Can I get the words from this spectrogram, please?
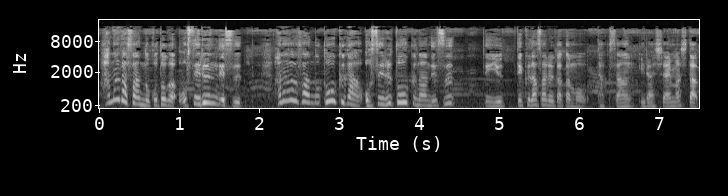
花田さんのことが推せるんです。花田さんのトークが推せるトークなんですって言ってくださる方もたくさんいらっしゃいました。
